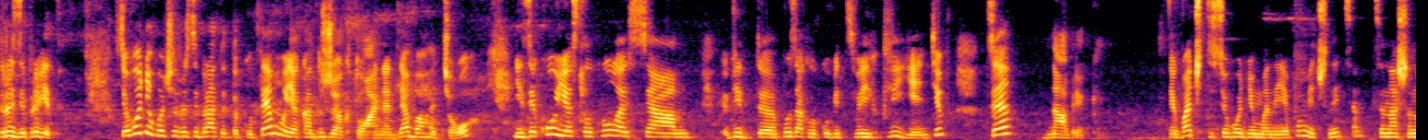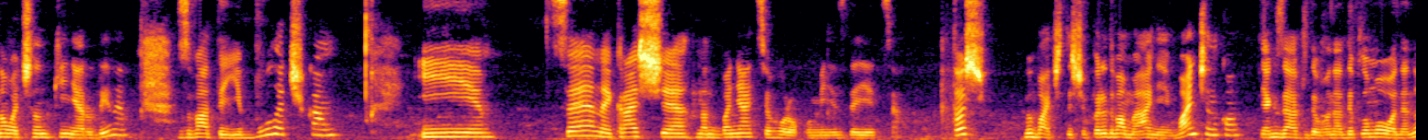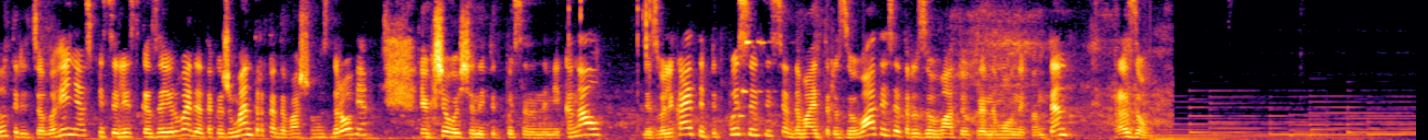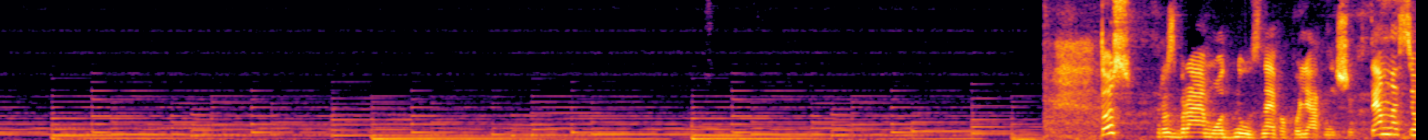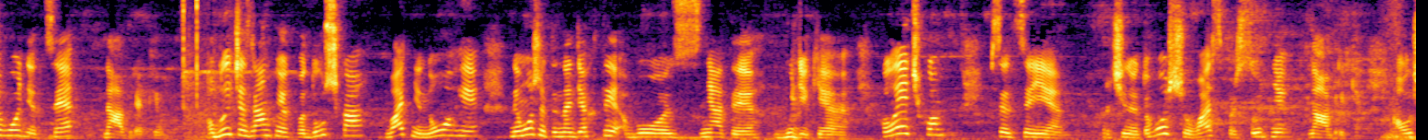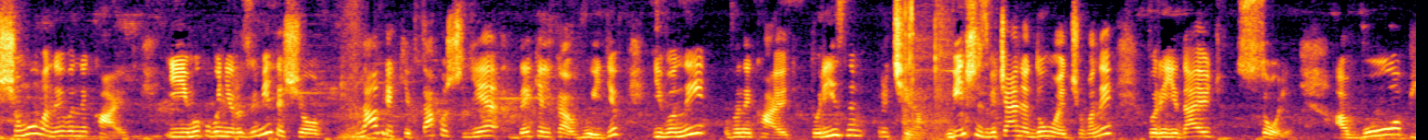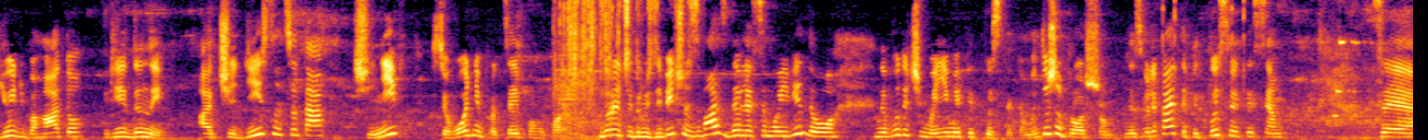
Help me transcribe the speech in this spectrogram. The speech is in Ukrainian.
Друзі, привіт! Сьогодні хочу розібрати таку тему, яка дуже актуальна для багатьох, і з якою я столкнулася від е, по заклику від своїх клієнтів. Це набряки. Як бачите, сьогодні в мене є помічниця. Це наша нова членкиня родини. Звати її Булочка. І це найкраще надбання цього року, мені здається. Тож, ви бачите, що перед вами Аня Іванченко. Як завжди, вона дипломована нутриціологиня, спеціалістка з аюрведи, також менторка до вашого здоров'я. Якщо ви ще не підписані на мій канал, не зволікайте, підписуйтеся, давайте розвиватися та розвивати україномовний контент разом. Розбираємо одну з найпопулярніших тем на сьогодні це набряки. Обличчя зранку як подушка, ватні ноги, не можете надягти або зняти будь-яке колечко. Все це є причиною того, що у вас присутні набряки. А ось чому вони виникають? І ми повинні розуміти, що набряків також є декілька видів, і вони виникають по різним причинам. Більшість, звичайно, думають, що вони переїдають солі або п'ють багато рідини. А чи дійсно це так, чи ні? Сьогодні про це і поговоримо. До речі, друзі, більшість з вас дивляться мої відео, не будучи моїми підписниками. Дуже прошу, не зволікайте, підписуйтеся. Це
